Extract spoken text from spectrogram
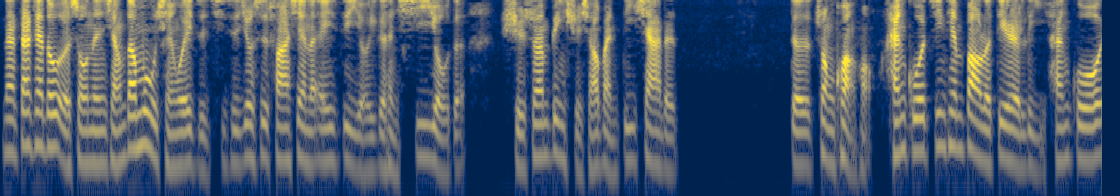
那大家都耳熟能详，到目前为止，其实就是发现了 AZ 有一个很稀有的血栓病、血小板低下的的状况。哈，韩国今天报了第二例，韩国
